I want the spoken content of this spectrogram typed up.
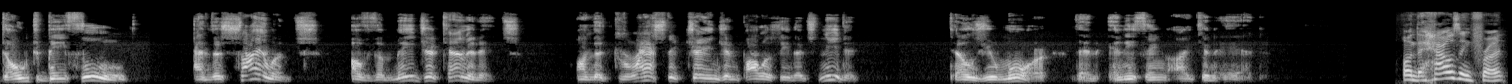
Don't be fooled. And the silence of the major candidates on the drastic change in policy that's needed tells you more than anything I can add. On the housing front,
